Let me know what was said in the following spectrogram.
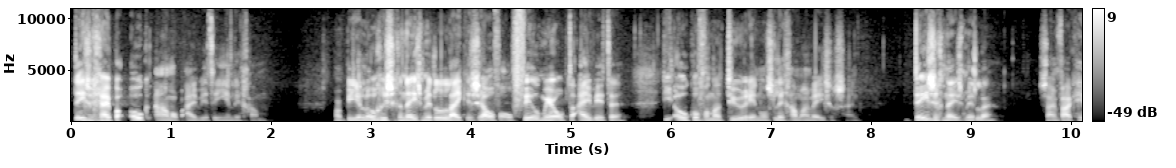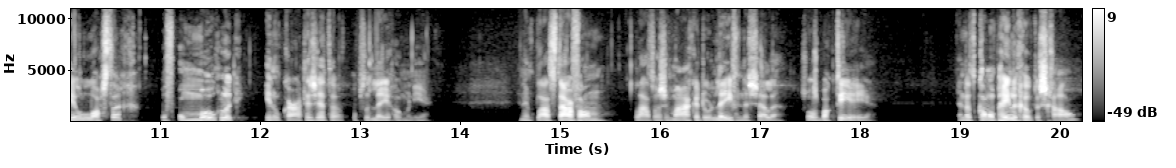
Deze grijpen ook aan op eiwitten in je lichaam. Maar biologische geneesmiddelen lijken zelf al veel meer op de eiwitten die ook al van nature in ons lichaam aanwezig zijn. Deze geneesmiddelen zijn vaak heel lastig of onmogelijk in elkaar te zetten op de Lego-manier. En in plaats daarvan laten we ze maken door levende cellen, zoals bacteriën. En dat kan op hele grote schaal,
